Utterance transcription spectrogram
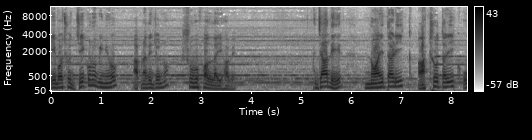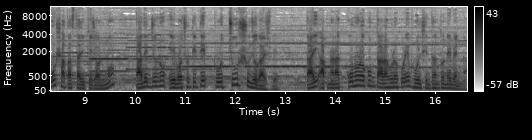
এবছর যে কোনো বিনিয়োগ আপনাদের জন্য শুভ ফলদায়ী হবে। যাদের নয় তারিখ, আঠেরো তারিখ ও সাতাশ তারিখে জন্ম, তাদের জন্য এই বছরটিতে প্রচুর সুযোগ আসবে। তাই আপনারা কোনো রকম তাড়াহুড়ো করে ভুল সিদ্ধান্ত নেবেন না।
